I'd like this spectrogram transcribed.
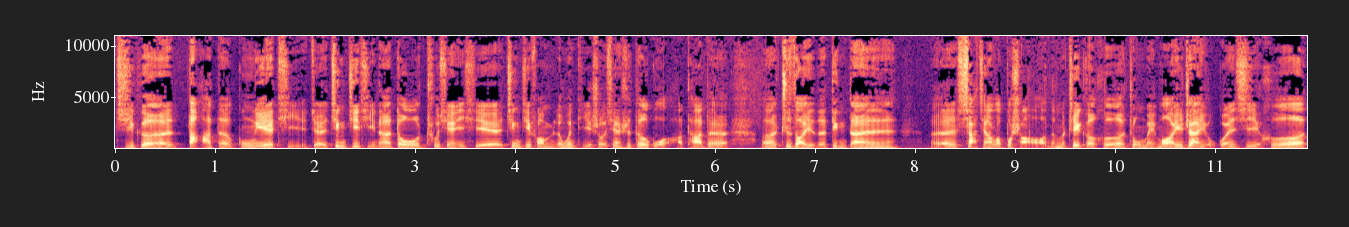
几个大的工业体、这经济体呢都出现一些经济方面的问题。首先是德国啊，它的呃制造业的订单。呃，下降了不少。那么这个和中美贸易战有关系，和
